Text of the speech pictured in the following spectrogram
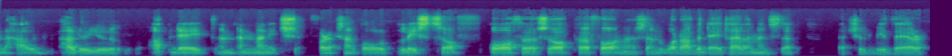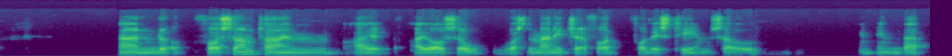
and how, how do you update and, and manage, for example, lists of authors or performers and what are the data elements that, that should be there. And for some time, I, I also was the manager for, for this team. So in, in that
